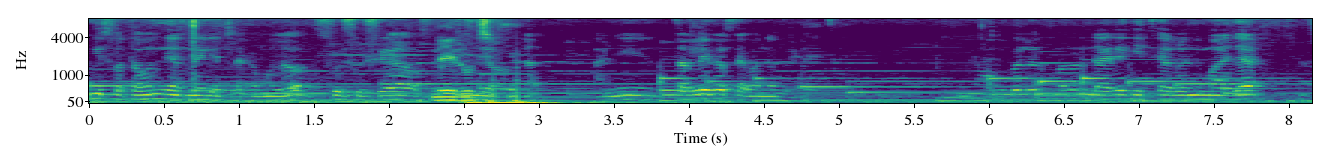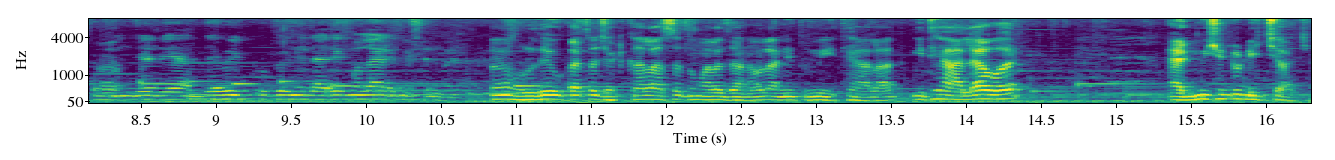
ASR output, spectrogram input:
मी स्वतःहून निर्णय घेतला का मला सुश्रुषा. आणि तरलेकर साहेबांना भेटायचं. डायरेक्ट इथे आलो आणि माझ्या म्हणजे दे- दैविक कृपेने डायरेक्ट मला ऍडमिशन मिळालं. हृदयविकाचा झटका आला असं तुम्हाला जाणवलं आणि तुम्ही इथे आलात. इथे आल्यावर ॲडमिशन टू डिस्चार्ज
